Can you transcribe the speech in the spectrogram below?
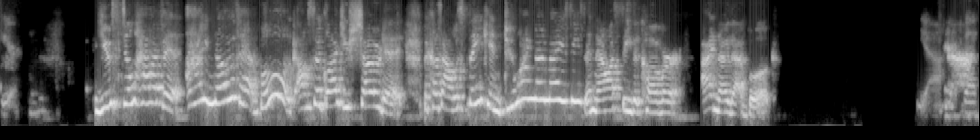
here. You still have it. I know that book. I'm so glad you showed it because I was thinking, do I know Maisy's? And now I see the cover. I know that book. Yeah, that's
